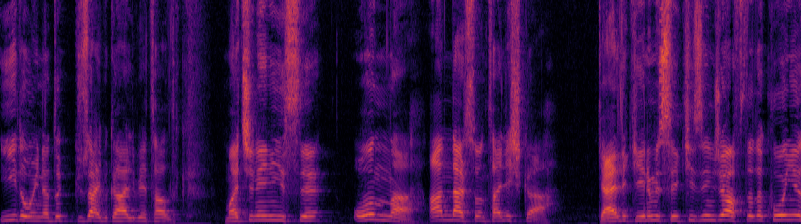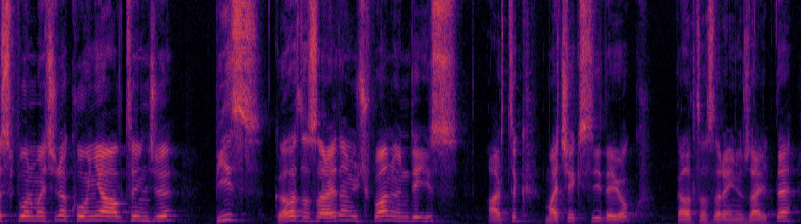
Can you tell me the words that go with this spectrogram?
İyi de oynadık. Güzel bir galibiyet aldık. Maçın en iyisi onunla Anderson Talişka. Geldik 28. haftada Konya Spor maçına Konya 6. Biz Galatasaray'dan 3 puan öndeyiz. Artık maç eksiği de yok. Galatasaray'ın özellikle.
